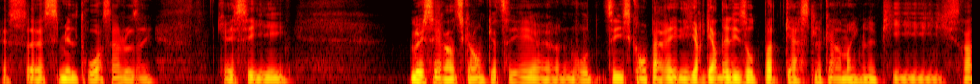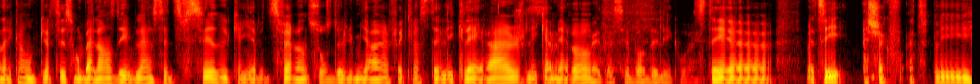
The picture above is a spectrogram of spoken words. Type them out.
S, euh, 6300, je veux dire, qui a essayé. Là, il s'est rendu compte que, tu sais, euh, au niveau- il se comparait, il regardait les autres podcasts, là, quand même, puis il se rendait compte que, tu sais, son balance des blancs, c'était difficile, qu'il y avait différentes sources de lumière. Fait que là, c'était l'éclairage, les caméras. Être assez bordélique, ouais. C'était. euh, mais tu sais, à chaque fois, à tous les,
